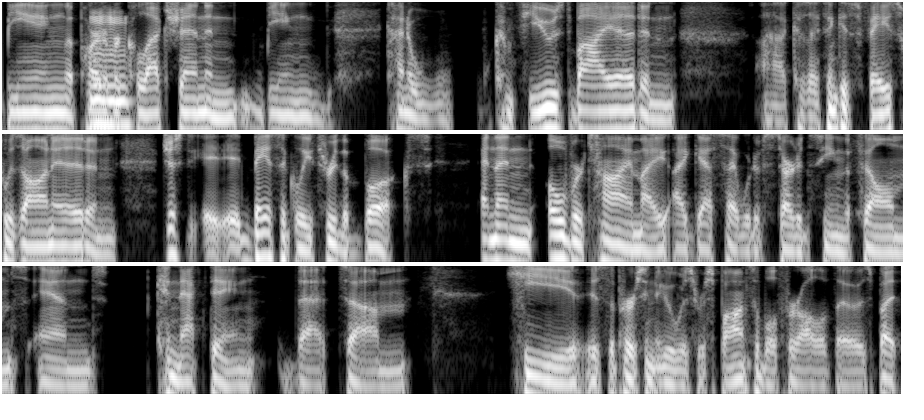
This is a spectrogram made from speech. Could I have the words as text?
being a part of her collection and being kind of confused by it and because I think his face was on it, and just it, it basically through the books. And then over time, I, I guess I would have started seeing the films and connecting that um, he is the person who was responsible for all of those. But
